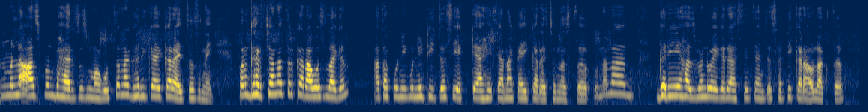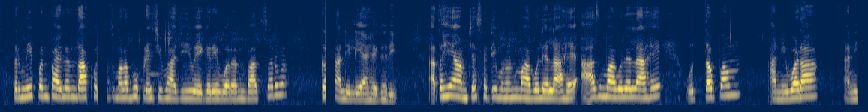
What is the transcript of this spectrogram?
मला आज पण बाहेरचंच मागू चला घरी काय करायचंच नाही. पण घरच्यांना तर करावंच लागेल. आता कुणी कुणी टीचर्स एकटे आहे त्यांना काही करायचं नसतं. कुणाला घरी हजबंड वगैरे असते त्यांच्यासाठी करावं लागतं. तर मी पण पाहिलं दाखवलं तुम्हाला भोपळ्याची भाजी वगैरे वरण भात सर्व करून आलेली आहे घरी. आता हे आमच्यासाठी म्हणून मागवलेलं आहे. आज मागवलेलं आहे उत्तपम आणि वडा आणि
